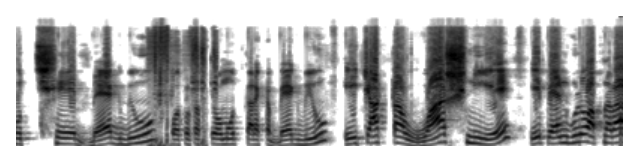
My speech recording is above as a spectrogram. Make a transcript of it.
হচ্ছে ব্যাক ভিউ, কতটা চমৎকার একটা ব্যাক ভিউ। এই চারটা ওয়াশ নিয়ে এই প্যান্টগুলো আপনারা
